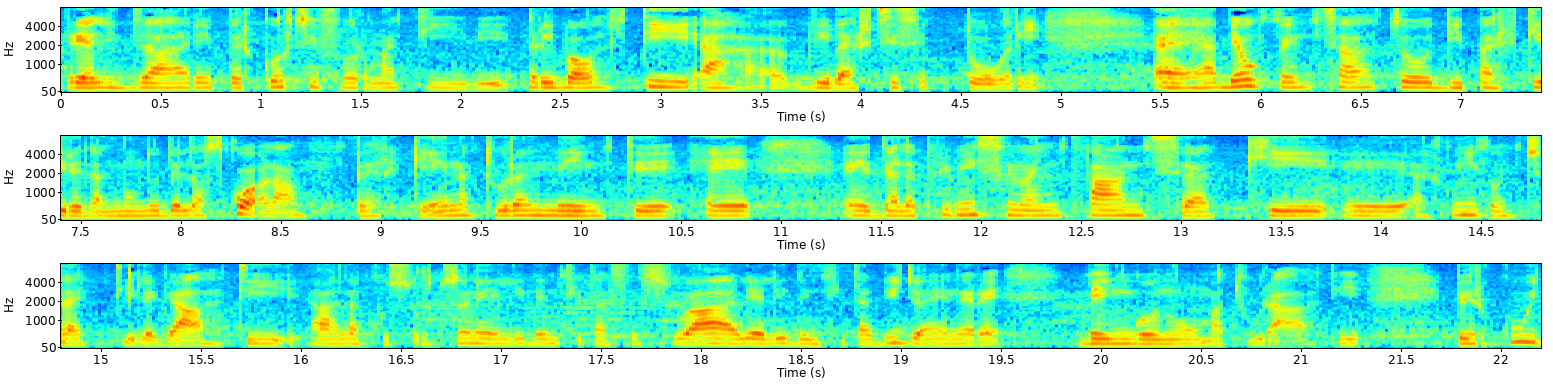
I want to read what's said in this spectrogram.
realizzare percorsi formativi rivolti a diversi settori. Eh, abbiamo pensato di partire dal mondo della scuola perché naturalmente è, è dalla primissima infanzia che eh, alcuni concetti legati alla costruzione dell'identità sessuale, all'identità di genere vengono maturati, per cui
